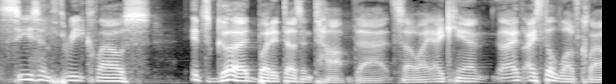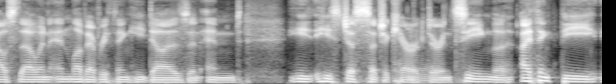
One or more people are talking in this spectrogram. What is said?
season three Klaus it's good but it doesn't top that so I, I can't I, I still love Klaus though and, and love everything he does and and he, he's just such a character and seeing the I think the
